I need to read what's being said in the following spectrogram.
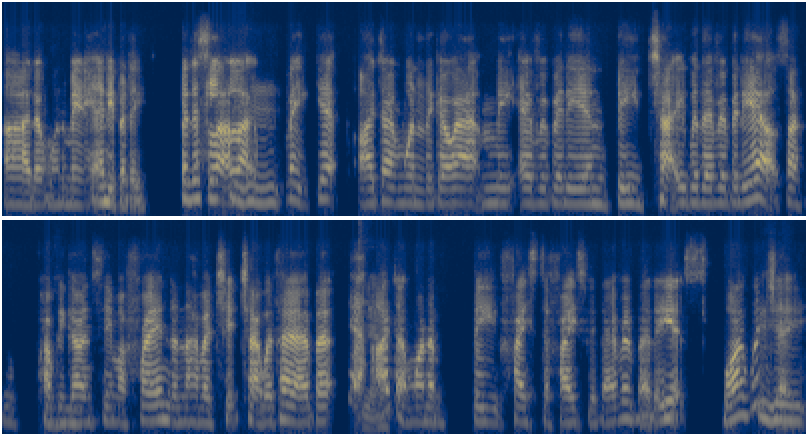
I don't want to meet anybody. But it's like, Mhm. like me, yep, I don't want to go out and meet everybody and be chatty with everybody else. I can probably go Mhm. and see my friend and have a chit chat with her. But yeah, Yeah. I don't want to be face to face with everybody. It's why would Mhm. you?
